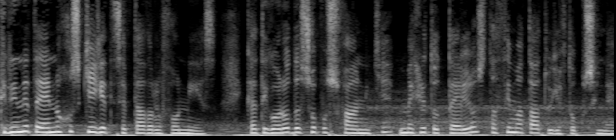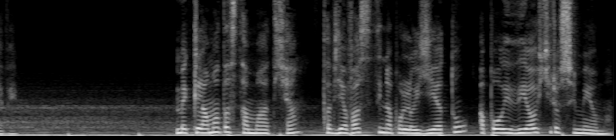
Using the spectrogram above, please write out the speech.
κρίνεται ένοχος και για τις επτά δολοφονίες, κατηγορώντας όπως φάνηκε μέχρι το τέλος τα θύματα του για αυτό που συνέβη. Με κλάματα στα μάτια θα διαβάσει την απολογία του από ιδιόχειρο σημείωμα.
